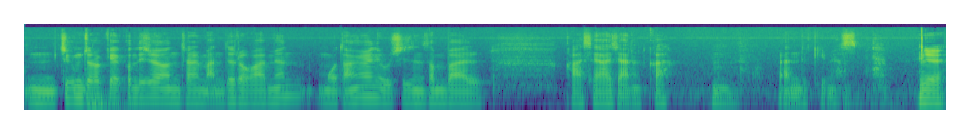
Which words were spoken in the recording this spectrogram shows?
음, 지금 저렇게 컨디션 잘 만들어가면 뭐 당연히 올 시즌 선발 가세하지 않을까 음, 라는 느낌이었습니다. 예.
